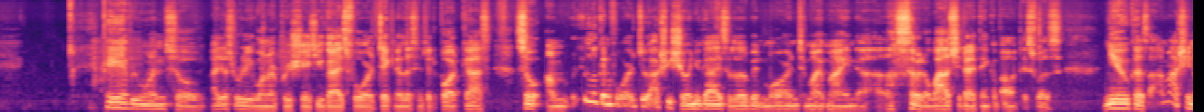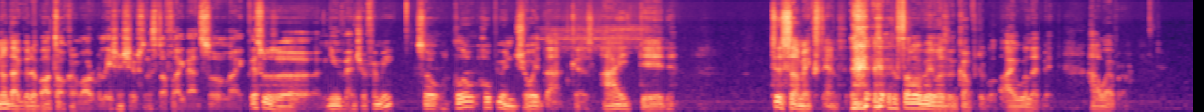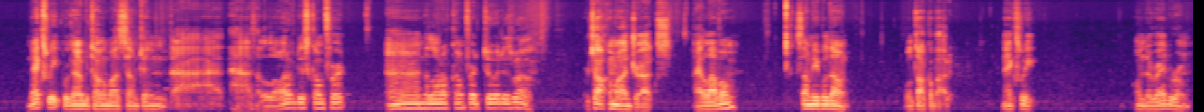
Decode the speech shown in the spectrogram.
Hey everyone, so I just really want to appreciate you guys for taking a listen to the podcast. So I'm really looking forward to actually showing you guys a little bit more into my mind, uh, sort of the wild shit I think about. This was new because I'm actually not that good about talking about relationships and stuff like that. So like this was a new venture for me. So hope you enjoyed that because I did to some extent. some of it was uncomfortable, I will admit. However, next week we're going to be talking about something that has a lot of discomfort and a lot of comfort to it as well. We're talking about drugs. I love them. Some people don't. We'll talk about it next week on the Red Room.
